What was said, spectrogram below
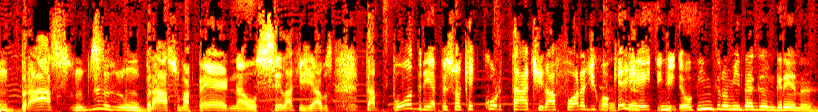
um braço, um braço, uma perna, ou sei lá que diabos, tá podre e a pessoa quer cortar, tirar fora de qualquer É, jeito, sí- entendeu? Síndrome da gangrena.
